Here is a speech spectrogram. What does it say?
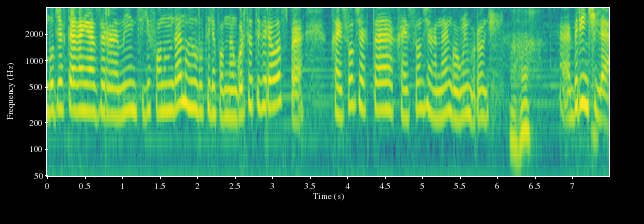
бул жакта агай азыр менин телефонумдан уюлдук телефондон көрсөтүү бере аласызбы? Кайсыл жакта кайсыл жагынан көңүл буруу Э, биринчи эле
